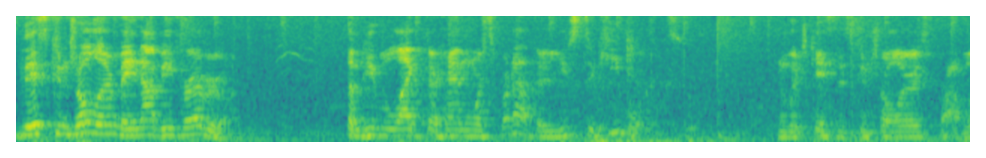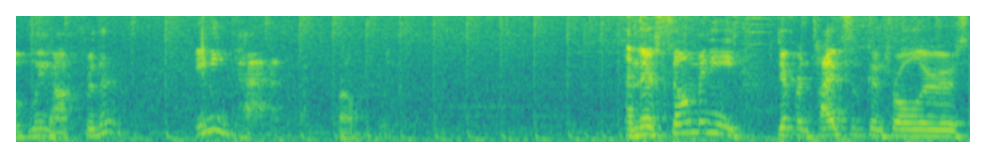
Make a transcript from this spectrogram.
this controller may not be for everyone. Some people like their hand more spread out. They're used to keyboards. In which case, this controller is probably not for them. Any pad probably. And there's so many different types of controllers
